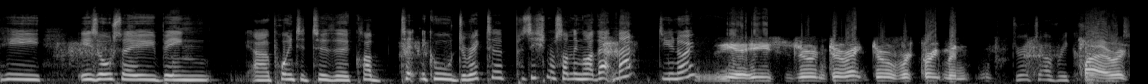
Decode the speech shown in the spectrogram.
he is also being uh, appointed to the club technical director position or something like that, Matt? Do you know? Yeah, he's dir- director of recruitment. Director of recruitment.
